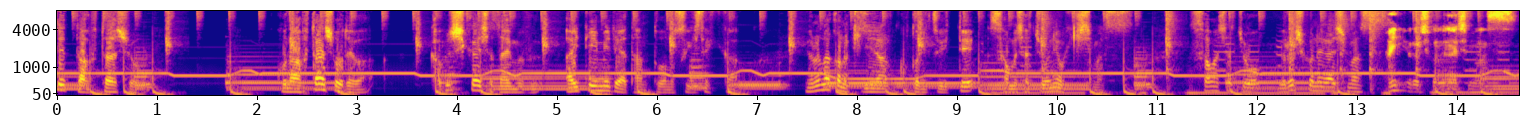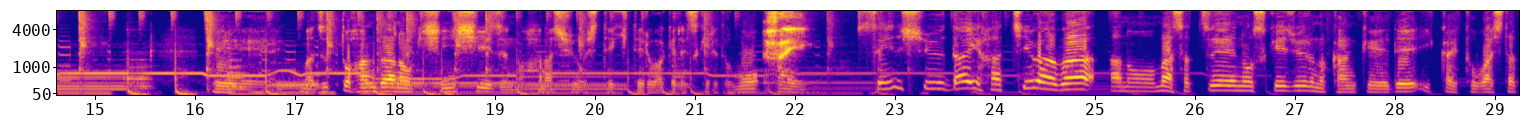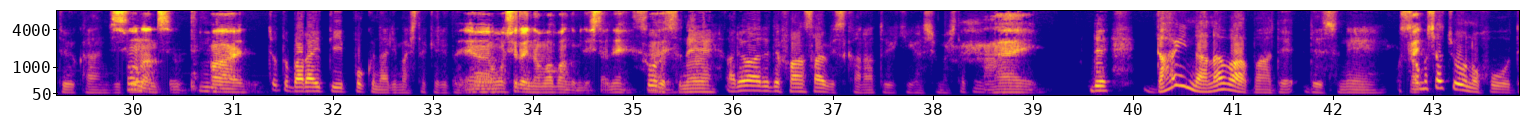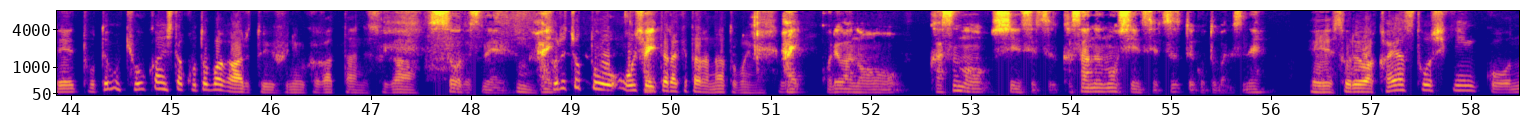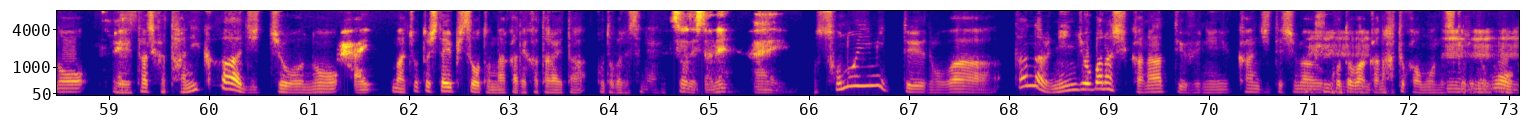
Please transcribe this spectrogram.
セットアフターショー。このアフターショーでは、株式会社財務部 IT メディア担当の杉崎が、世の中の気になることについて、佐間社長にお聞きします。佐間社長、よろしくお願いします。はい、よろしくお願いします。えーまあ、ずっと半沢直樹新シーズンの話をしてきてるわけですけれども、はい。先週第8話は、あの、まあ、撮影のスケジュールの関係で一回飛ばしたという感じで、そうなんですよ。うんはい。ちょっとバラエティっぽくなりましたけれども、いや面白い生番組でしたね。そうですね、あれはあれでファンサービスかなという気がしましたけど、はい。第7話までですね、佐間社長の方でとても共感した言葉があるというふうに伺ったんですが、そうですね。うんはいそ。れちょっとお教えいただけたらなと思います。はい。これは、あの、かすも親切、かさぬも親切という言葉ですね。えーそれは開発投資銀行の、えー確か谷川次長の、はい。まあ、ちょっとしたエピソードの中で語られた言葉ですね。そうでしたね。はい。その意味っていうのは、単なる人情話かなっていうふうに感じてしまう言葉かなとか思うんですけれども、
